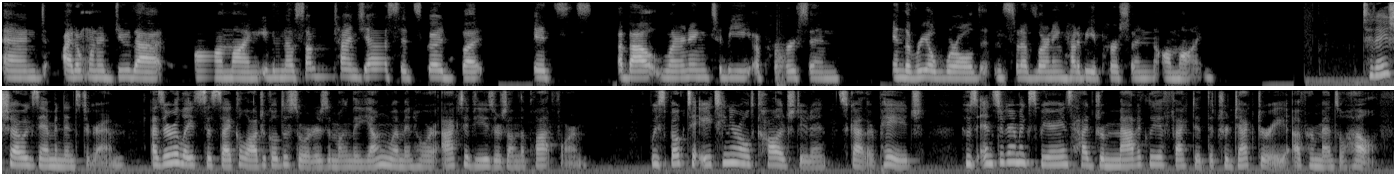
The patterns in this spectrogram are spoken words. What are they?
and I don't want to do that online, even though sometimes, yes, it's good, but it's about learning to be a person in the real world instead of learning how to be a person online. Today's show examined Instagram as it relates to psychological disorders among the young women who are active users on the platform. We spoke to 18 year old college student, Skylar Page, whose Instagram experience had dramatically affected the trajectory of her mental health.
